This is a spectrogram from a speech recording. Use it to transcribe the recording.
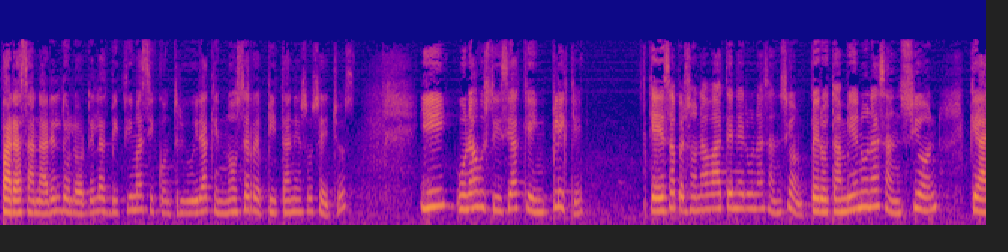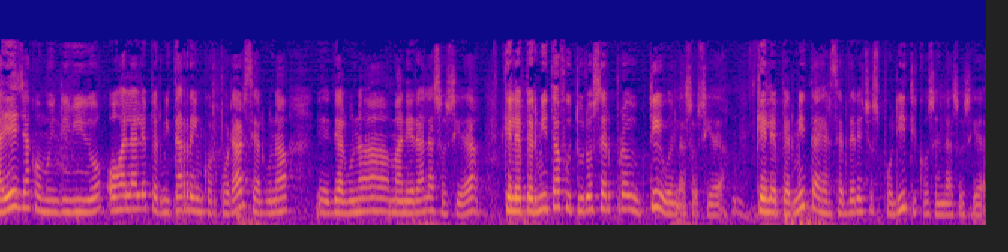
para sanar el dolor de las víctimas y contribuir a que no se repitan esos hechos, y una justicia que implique que esa persona va a tener una sanción, pero también una sanción que a ella como individuo ojalá le permita reincorporarse alguna, eh, de alguna manera a la sociedad, que le permita a futuro ser productivo en la sociedad, que le permita ejercer derechos políticos en la sociedad.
